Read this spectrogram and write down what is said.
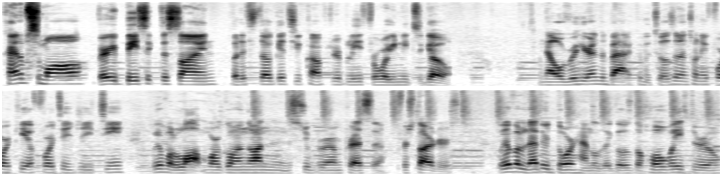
kind of small, very basic design, but it still gets you comfortably for where you need to go. Now over here in the back of the 2024 Kia Forte GT, we have a lot more going on than the Subaru Impreza. For starters, we have a leather door handle that goes the whole way through.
